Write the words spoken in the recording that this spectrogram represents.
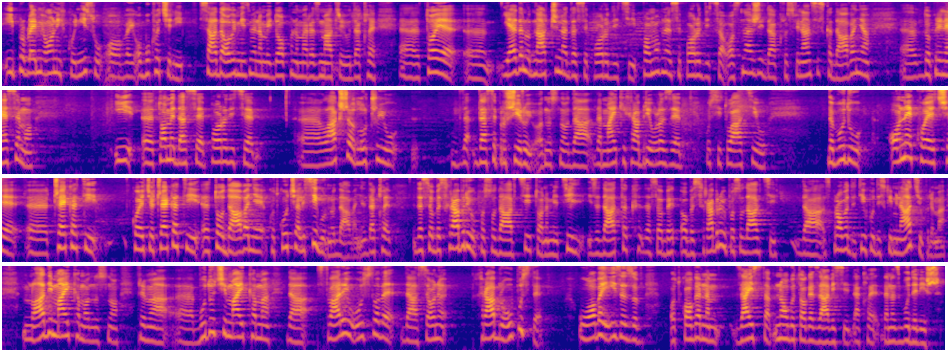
i problemi onih koji nisu ovaj, obuhvaćeni sada ovim izmenama i dopunama razmatraju. Dakle, e, to je e, jedan od načina da se porodici pomogne, da se porodica osnaži, da kroz finansijska davanja e, doprinesemo i tome da se porodice lakše odlučuju da, da se proširuju, odnosno da, da majke hrabrije ulaze u situaciju da budu one koje će čekati koje će čekati e, to davanje kod kuće, ali sigurno davanje. Dakle, da se obeshrabruju poslodavci, to nam je cilj i zadatak, da se obeshrabruju poslodavci da sprovode tihu diskriminaciju prema mladim majkama, odnosno prema e, budućim majkama, da stvaraju uslove da se one hrabro upuste u ovaj izazov od koga nam zaista mnogo toga zavisi, dakle, da nas bude više.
